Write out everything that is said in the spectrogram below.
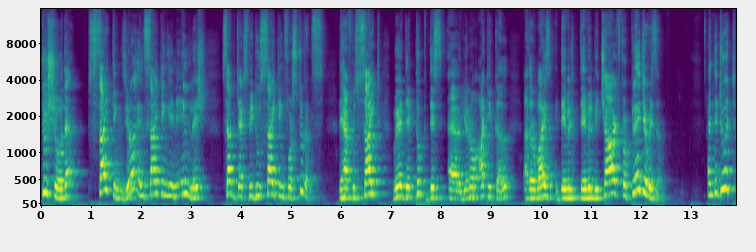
to show that citings. You know, in citing in English subjects, we do citing for students. They have to cite where they took this, uh, you know, article. Otherwise, they will they will be charged for plagiarism, and they do it.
